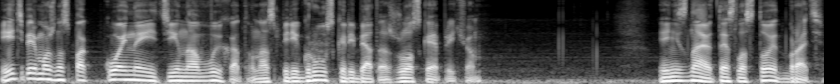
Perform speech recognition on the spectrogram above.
И теперь можно спокойно идти на выход. У нас перегрузка, ребята, жесткая причем. Я не знаю, Тесла стоит брать.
